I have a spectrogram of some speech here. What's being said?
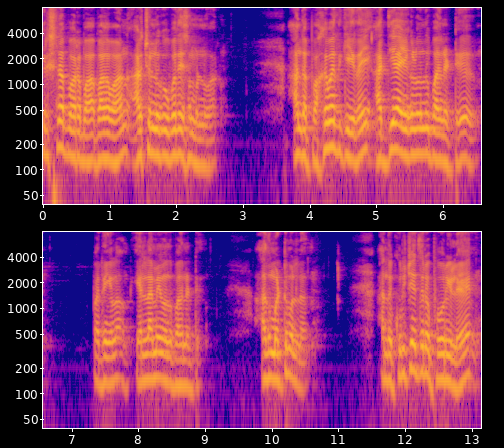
கிருஷ்ண பகவான் அர்ஜுனுக்கு உபதேசம் பண்ணுவார். அந்த பகவத்கீதை அத்தியாயங்கள் வந்து பதினெட்டு. பார்த்தீங்களா? எல்லாமே வந்து பதினெட்டு. அது மட்டுமல்ல அந்த குருச்சேத்திர போரில்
